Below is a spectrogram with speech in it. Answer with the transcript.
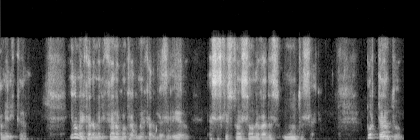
americano. E no mercado americano, ao contrário do mercado brasileiro, essas questões são levadas muito a sério. Portanto,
